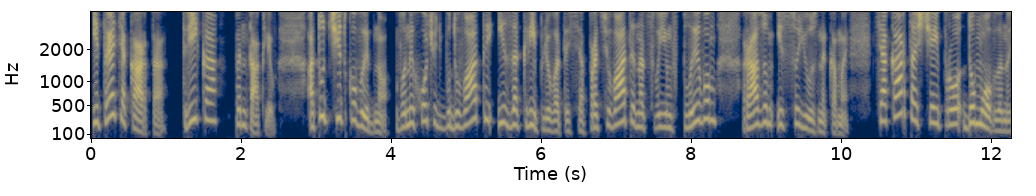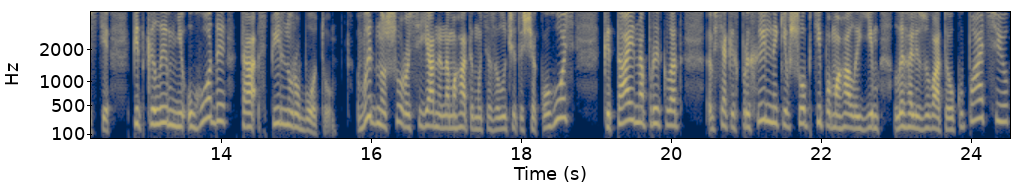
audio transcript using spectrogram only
І третя карта трійка пентаклів. А тут чітко видно, вони хочуть будувати і закріплюватися, працювати над своїм впливом разом із союзниками. Ця карта ще й про домовленості, підкилимні угоди та спільну роботу. Видно, що росіяни намагатимуться залучити ще когось, Китай, наприклад, всяких прихильників, щоб ті помагали їм легалізувати окупацію.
